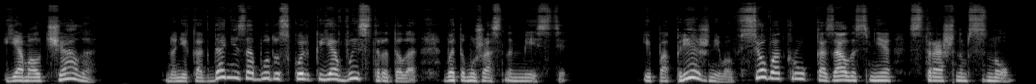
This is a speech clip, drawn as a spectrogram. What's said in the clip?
Я молчала, но никогда не забуду, сколько я выстрадала в этом ужасном месте. И по-прежнему все вокруг казалось мне страшным сном.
